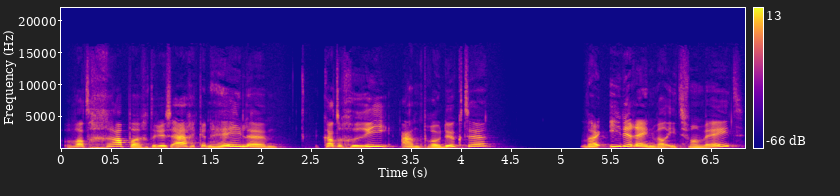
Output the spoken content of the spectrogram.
wat grappig. Er is eigenlijk een hele categorie aan producten waar iedereen wel iets van weet,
